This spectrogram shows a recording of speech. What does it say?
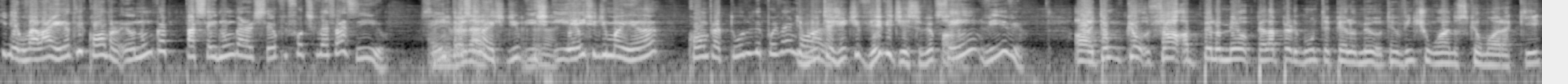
E nego vai lá, entra e compra. Eu nunca passei num garagem seu que for, estivesse vazio. Sim, é é impressionante. verdade, é verdade. e enche de manhã, compra tudo e depois vai E embora. muita gente vive disso, viu, Paulo? Sim, vive. Ó, então que eu, só pelo meu, pela pergunta e pelo meu, eu tenho 21 anos que eu moro aqui.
